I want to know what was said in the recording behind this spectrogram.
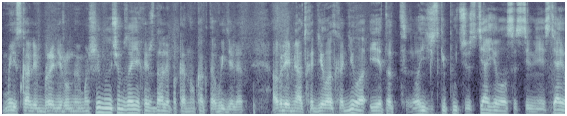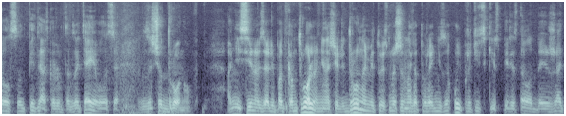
Мы искали бронированную машину, на чем заехать, ждали, пока ну как-то выделят. А время отходило, отходило, и этот логический путь все стягивался, сильнее стягивался, петля, скажем так, затягивалась за счет дронов. Они сильно взяли под контроль, они начали дронами, то есть машина, которая не заходит, практически перестала доезжать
